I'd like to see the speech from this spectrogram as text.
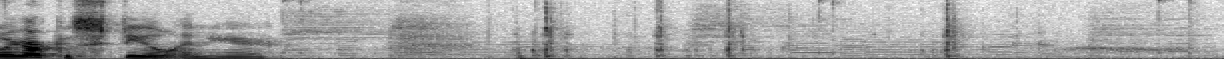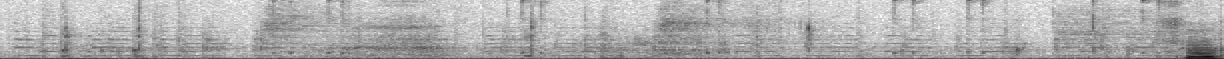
So I got Castile in here. Hmm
